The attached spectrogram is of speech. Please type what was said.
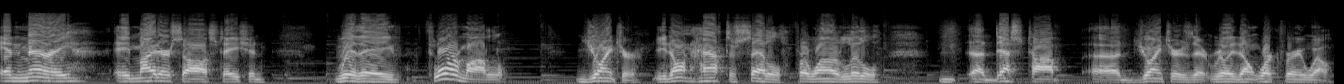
and marry a miter saw station with a floor model jointer. You don't have to settle for one of the little uh, desktop uh, jointers that really don't work very well.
